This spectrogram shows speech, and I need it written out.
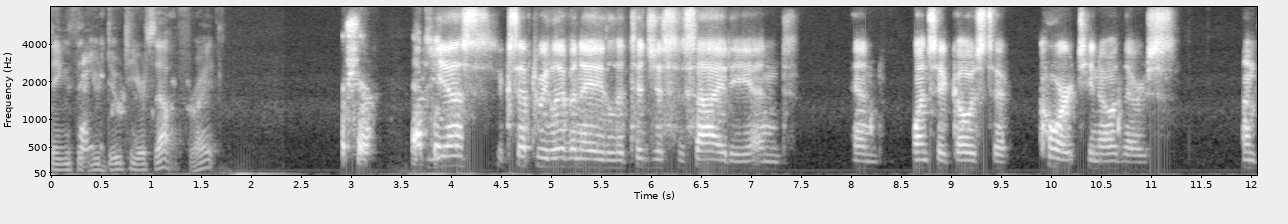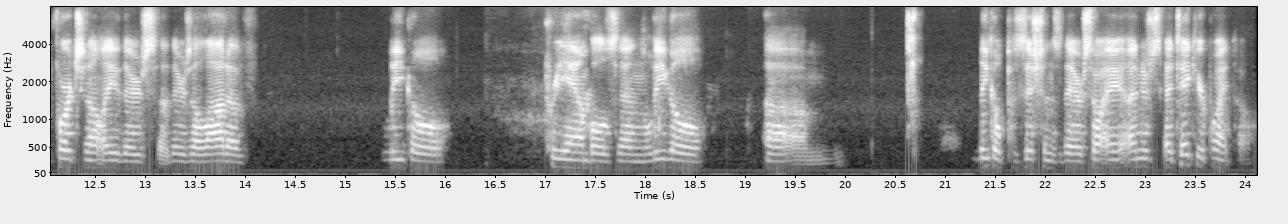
things that you do to yourself, right? For sure. Absolutely. Yes, except we live in a litigious society, and and once it goes to court, you know, there's unfortunately there's there's a lot of legal preambles and legal um, legal positions there. So I understand. I take your point, though.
